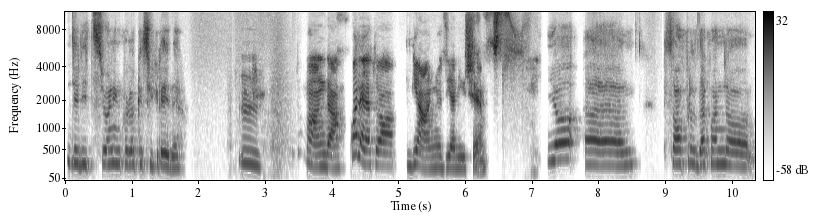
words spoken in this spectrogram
dedizione in quello che si crede. Mm. Domanda, qual è la tua diagnosi Alice? Io eh, soffro da quando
